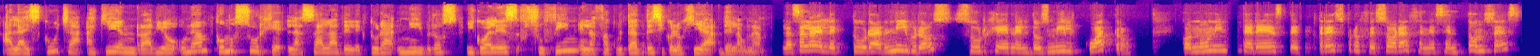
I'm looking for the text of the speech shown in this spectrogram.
a la escucha aquí en Radio UNAM. ¿Cómo surge la sala de lectura Libros y cuál es su fin en la Facultad de Psicología de la UNAM? La sala de lectura Libros surge en el 2004 con un interés de tres profesoras en ese entonces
